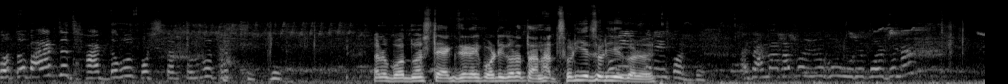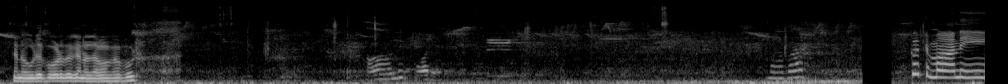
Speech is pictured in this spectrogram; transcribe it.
কতবার যে ঝাড় দেবো পরিষ্কার করব তো ঠিক আর বদমাসটা এক জায়গায় পটি করো তা না ছড়িয়ে ছড়িয়ে করো কেন উড়ে পড়বে কেন জামা কাপড়? গুড মর্নিং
